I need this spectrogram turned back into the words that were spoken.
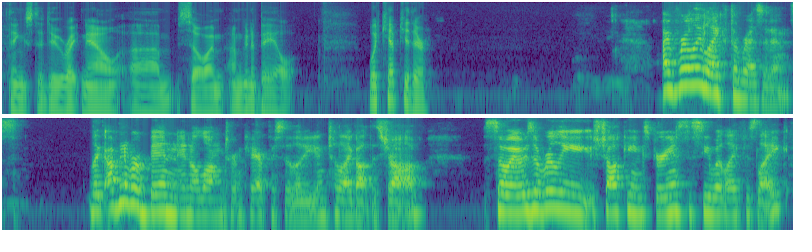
things to do right now, um, so I'm I'm going to bail. What kept you there? I really like the residents. Like I've never been in a long-term care facility until I got this job. So it was a really shocking experience to see what life is like.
